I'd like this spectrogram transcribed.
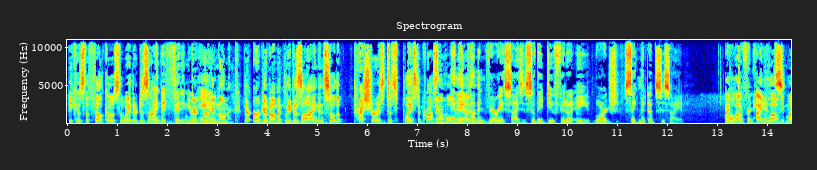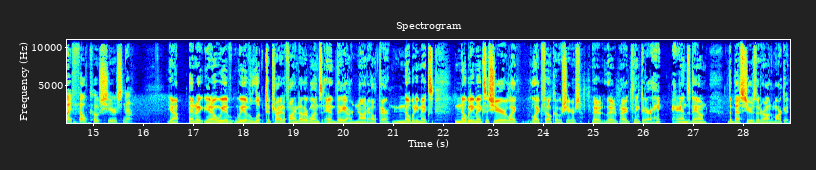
because the Felcos, the way they're designed, they fit in your They're hand. ergonomic. They're ergonomically designed, and so the pressure is displaced across the whole and hand. they come in various sizes, so they do fit a, a large segment of society. I love. different I love my Felco shears now. Yeah, and we- you know we have we have looked to try to find other ones, and they are not out there. Nobody makes nobody makes a shear like like Felco shears. They're, they're I think they're ha- hands down the best shears that are on the market.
